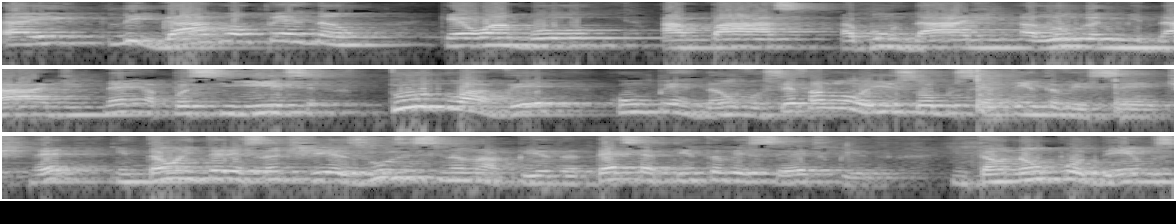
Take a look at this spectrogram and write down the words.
aí ligado ao perdão, que é o amor, a paz, a bondade, a longanimidade, né? a paciência, tudo a ver com o perdão. Você falou aí sobre o 70 V7, né? Então é interessante Jesus ensinando a Pedro até 70 V7, Pedro. Então não podemos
